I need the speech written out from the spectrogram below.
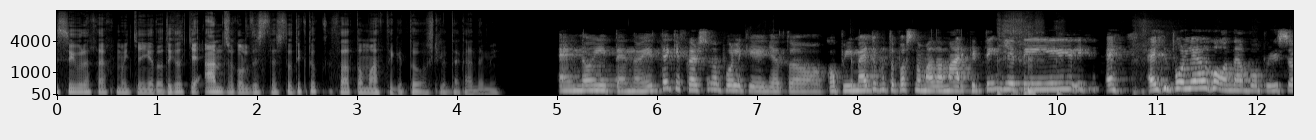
σίγουρα θα έχουμε και για το TikTok. Και αν τους ακολουθήσετε στο TikTok θα το μάθετε και το Slid Academy. Εννοείται, εννοείται και ευχαριστούμε πολύ και για το κοπλιμέντο που το πω στην ομάδα marketing γιατί ε, έχει πολύ αγώνα από πίσω.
